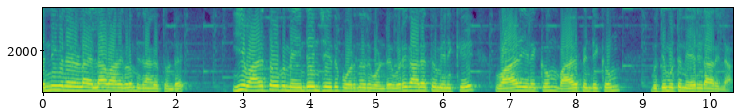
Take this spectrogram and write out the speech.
എന്നിങ്ങനെയുള്ള എല്ലാ വാഴകളും ഇതിനകത്തുണ്ട്. ഈ വാഴത്തോപ്പ് മെയിന്റെയിൻ ചെയ്ത് പോരുന്നത് കൊണ്ട് ഒരു കാലത്തും എനിക്ക് വാഴയിലക്കും വാഴപ്പിണ്ടിക്കും ബുദ്ധിമുട്ട് നേരിടാറില്ല.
